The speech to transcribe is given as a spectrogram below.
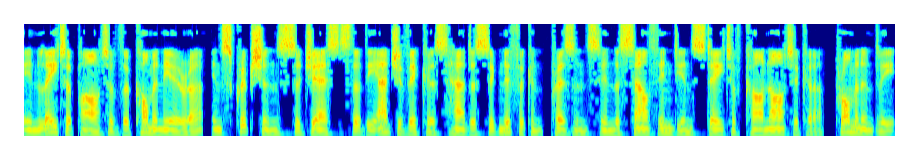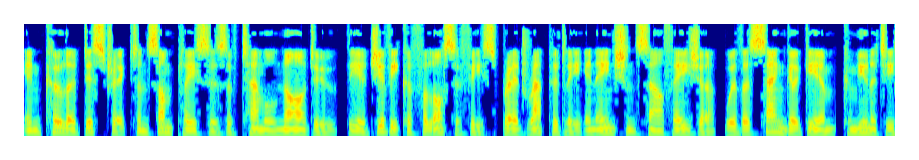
In later part of the Common Era, inscriptions suggests that the Ajivikas had a significant presence in the South Indian state of Karnataka, prominently in Kolar district and some places of Tamil Nadu. The Ajivika philosophy spread rapidly in ancient South Asia, with a Sangha Ghyam community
